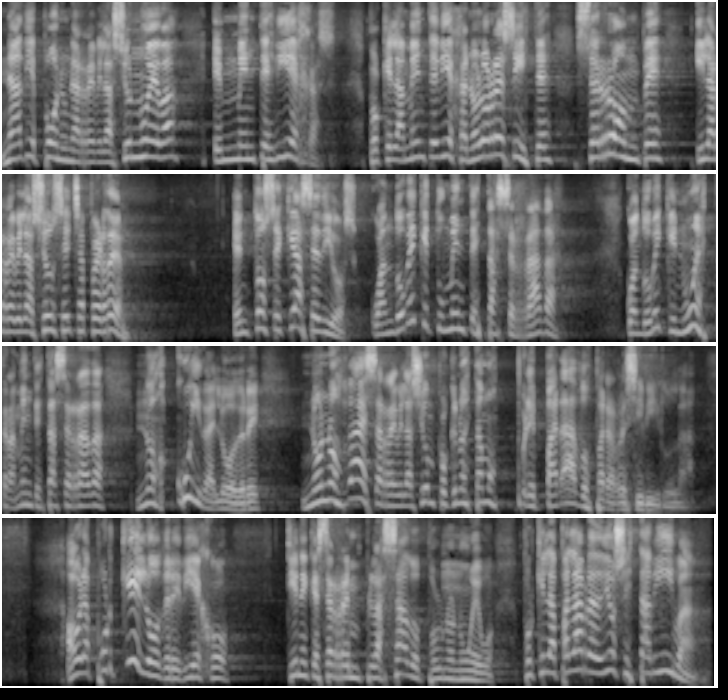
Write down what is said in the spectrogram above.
Nadie pone una revelación nueva en mentes viejas. Porque la mente vieja no lo resiste, se rompe y la revelación se echa a perder. Entonces, ¿qué hace Dios? Cuando ve que tu mente está cerrada, cuando ve que nuestra mente está cerrada, nos cuida el odre, no nos da esa revelación porque no estamos preparados para recibirla. Ahora, ¿por qué el odre viejo tiene que ser reemplazado por uno nuevo? Porque la palabra de Dios está viva.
